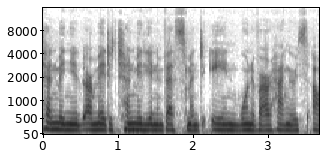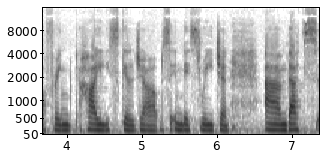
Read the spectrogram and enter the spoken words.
10 million or made a 10 million investment in one of our hangars offering highly skilled jobs in this region. Um, that's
